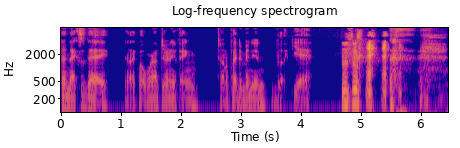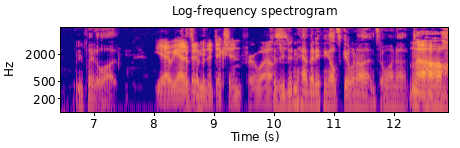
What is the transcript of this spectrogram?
the next day, they're like, well, we're not doing anything. Do you want to play Dominion? We'd be like, yeah. We played a lot yeah, we had a bit of an addiction for a while. because we didn't have anything else going on, so why not? No.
